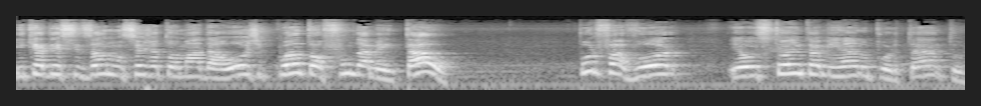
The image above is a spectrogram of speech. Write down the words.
e que a decisão não seja tomada hoje quanto ao fundamental? Por favor, eu estou encaminhando, portanto,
